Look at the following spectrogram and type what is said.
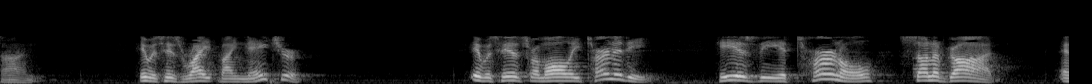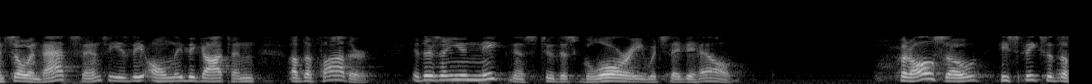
Son. It was his right by nature. It was his from all eternity. He is the eternal Son of God. And so in that sense, he is the only begotten of the Father. There's a uniqueness to this glory which they beheld. But also, he speaks of the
